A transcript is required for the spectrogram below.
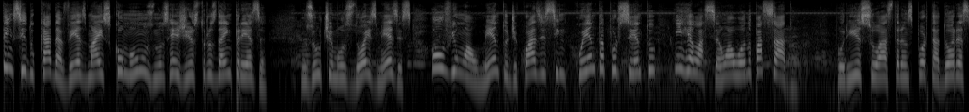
têm sido cada vez mais comuns nos registros da empresa. Nos últimos dois meses, houve um aumento de quase 50% em relação ao ano passado. Por isso, as transportadoras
